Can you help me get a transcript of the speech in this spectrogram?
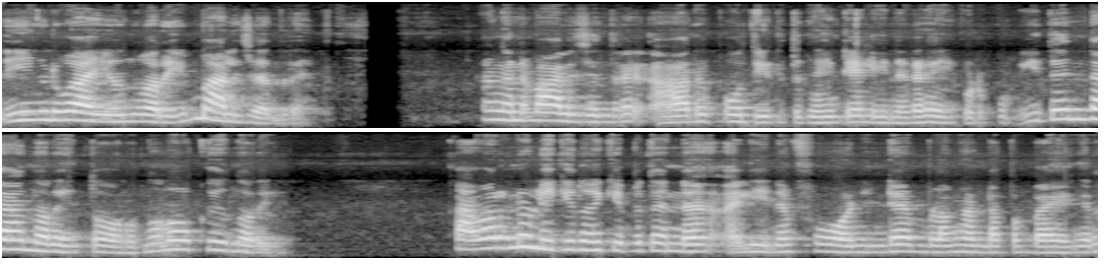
നീ ഇങ്ങോട്ട് വായോ എന്ന് പറയും ബാലചന്ദ്രൻ. അങ്ങനെ ബാലചന്ദ്രൻ ആറ് പൊതി എടുത്ത് കഴിഞ്ഞിട്ട് അലീനയുടെ കൈ കൊടുക്കും. ഇതെന്താന്ന് പറയും തുറന്ന് നോക്ക് എന്ന് പറയും. കവറിനുള്ളിലേക്ക് നോക്കിയപ്പോൾ തന്നെ അലീന ഫോണിന്റെ എംബ്ലം കണ്ടപ്പോൾ ഭയങ്കര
